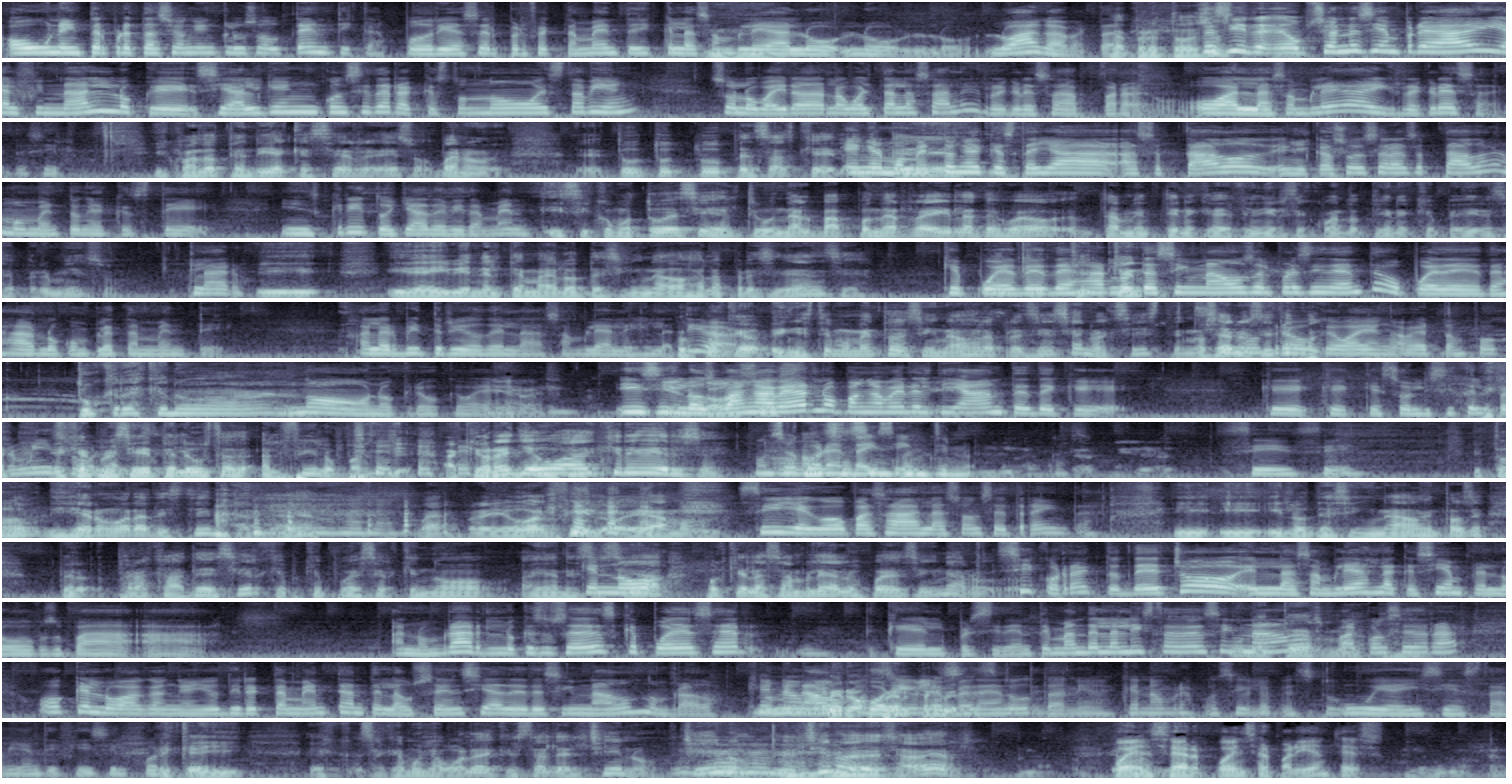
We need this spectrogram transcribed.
O una interpretación incluso auténtica, podría ser perfectamente, y que la Asamblea lo, lo, lo, haga, ¿verdad? Ah, es decir, eh, opciones siempre hay y al final lo que, si alguien considera que esto no está bien, solo va a ir a dar la vuelta a la sala y regresa para, o a la Asamblea y regresa, es decir. ¿Y cuándo tendría que ser eso? Bueno, eh, tú, tú, tú pensás que... En el, momento en el que esté ya aceptado, en el caso de ser aceptado, en el momento en el que esté inscrito ya debidamente. Y si, como tú decís, el tribunal va a poner reglas de juego, también tiene que definirse cuándo tiene que pedir ese permiso. Claro. Y, y de ahí viene el tema de los designados a la presidencia. Que puede dejarlos designados el presidente o puede dejarlo completamente al arbitrio de la Asamblea Legislativa. Porque en este momento designados a la presidencia no existen. no, creo que vayan a ver tampoco. ¿Tú crees que no van a ver? No, no creo que vayan a ver. Y si los van a ver, los van a ver el día antes de que que, que, solicite el permiso. Es que al presidente le gusta al filo. Pues, ¿A qué hora llegó a inscribirse? 11.45. Sí, sí. Y todos dijeron horas distintas. bueno, pero llegó al filo, digamos. Sí, llegó pasadas las 11.30. Y, y, y los designados, entonces, pero, pero acabas de decir que, que puede ser que no haya necesidad, porque la Asamblea los puede designar. Sí, correcto. De hecho, la Asamblea es la que siempre los va a a nombrar. Lo que sucede es que puede ser que el presidente mande la lista de designados para considerar o que lo hagan ellos directamente ante la ausencia de designados nombrados ¿Qué nombre es posible ves tú, Tania? ¿Qué nombre es posible ves tú? Uy, ahí sí está bien difícil porque... Es que ahí saquemos la bola de cristal del chino. Chino, el chino debe saber. ¿Pueden ser, ¿Pueden ser parientes?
